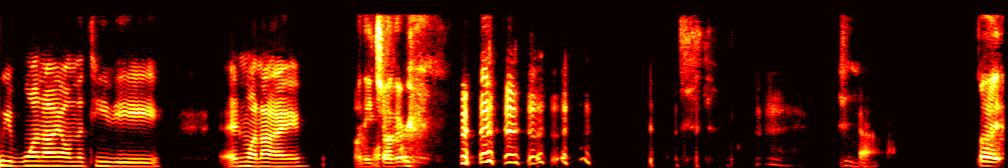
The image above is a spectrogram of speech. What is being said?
We have one eye on the TV and one eye on each other. yeah. But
